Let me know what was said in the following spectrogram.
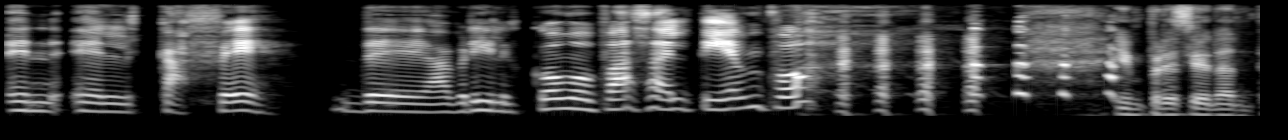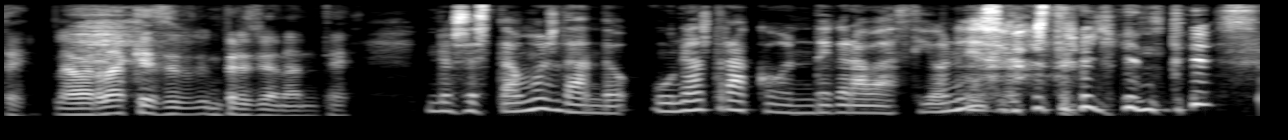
en el café de abril. ¿Cómo pasa el tiempo? impresionante. La verdad que es impresionante. Nos estamos dando un atracón de grabaciones gastroyentes.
